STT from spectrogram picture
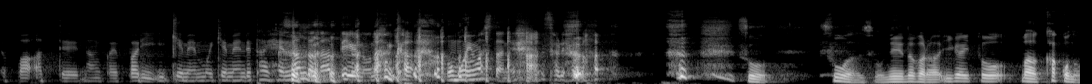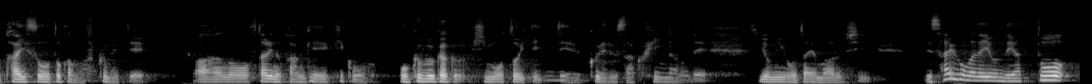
やっぱあってなんかやっぱりイケメンもイケメンで大変なんだなっていうのをなんか 思いましたねそれは。そうそうなんですよね。だから意外と、まあ過去の回想とかも含めて、あの、二人の関係結構奥深く紐解いていってくれる作品なので、読み応えもあるし、で、最後まで読んでやっと、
